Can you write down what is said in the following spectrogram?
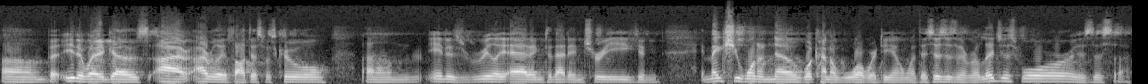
um, but either way it goes, I I really thought this was cool. Um, it is really adding to that intrigue, and it makes you want to know what kind of war we're dealing with. This is this a religious war? Is this a,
